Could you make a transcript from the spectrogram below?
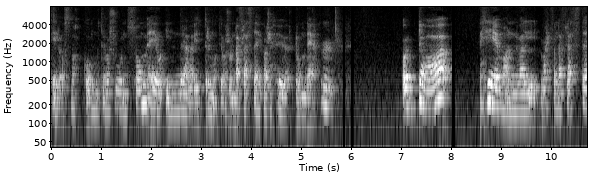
til å snakke om motivasjon som, er jo indre eller ytre motivasjon. De fleste har kanskje hørt om det. Mm. Og da har man vel, i hvert fall de fleste,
